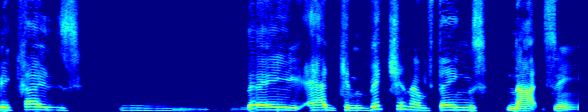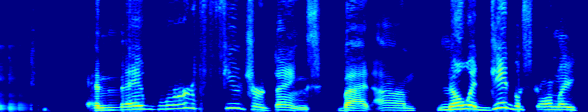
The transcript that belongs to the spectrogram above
because they had conviction of things not seen. And they were future things but um noah did believe strongly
